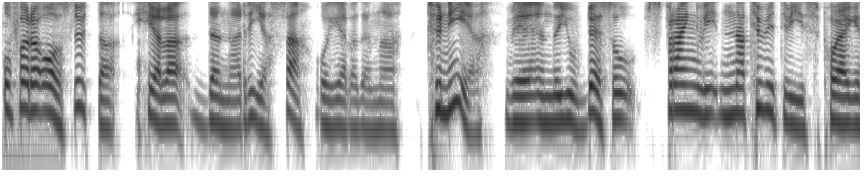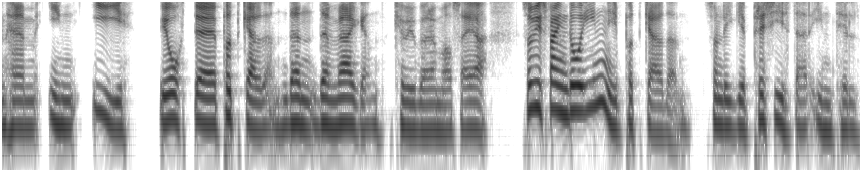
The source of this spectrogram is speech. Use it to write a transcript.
Och för att avsluta hela denna resa och hela denna turné vi ändå gjorde så sprang vi naturligtvis på vägen hem in i vi åkte Puttgarden, den, den vägen kan vi börja med att säga. Så vi sprang då in i Puttgarden som ligger precis där in till,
